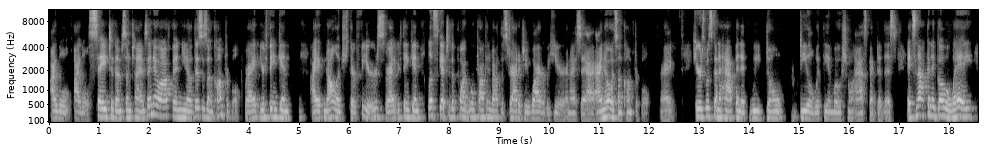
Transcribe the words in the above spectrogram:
I will, I will say to them sometimes, I know often, you know, this is uncomfortable, right? You're thinking, I acknowledge their fears, right? You're thinking, let's get to the point where we're talking about the strategy. Why are we here? And I say, I, I know it's uncomfortable, right? Here's what's going to happen if we don't deal with the emotional aspect of this. It's not going to go away.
